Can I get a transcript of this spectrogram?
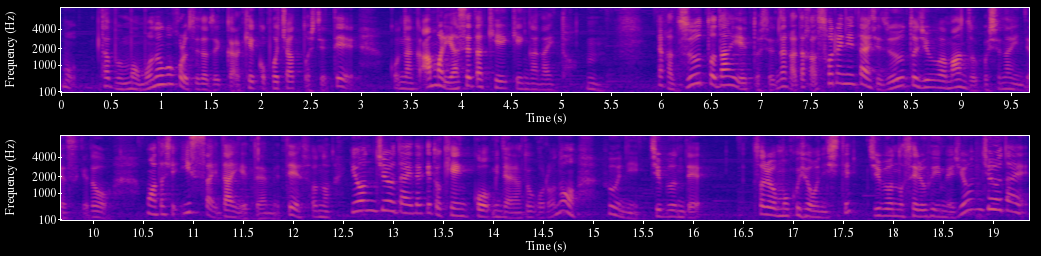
もう多分もう物心ついた時から結構ぽちゃっとしててこうなんかあんまり痩せた経験がないと。うんだからずっとダイエットしてるなんかだからそれに対してずっと自分は満足してないんですけどもう私一切ダイエットやめてその40代だけど健康みたいなところの風に自分でそれを目標にして自分のセルフイメージ40代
